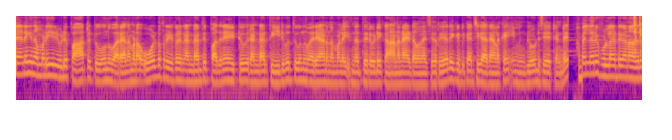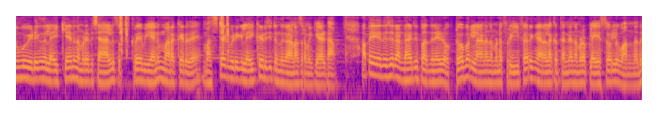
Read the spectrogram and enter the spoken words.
വേണമെങ്കിൽ നമ്മുടെ ഈ വീഡിയോ പാർട്ട് ടു എന്ന് പറയാം. നമ്മുടെ ഓൾഡ് ഫ്രീ ഫയർ രണ്ടായിരത്തി പതിനേഴ് ടു രണ്ടായിരത്തി ഇരുപത്തി മൂന്ന് വരെയാണ് നമ്മൾ ഇന്നത്തെ വീഡിയോ കാണാനായിട്ട് വന്നത്. ചെറിയ ചെറിയ കിടക്കാച്ചി കാര്യങ്ങളൊക്കെ ഇൻക്ലൂഡ് ചെയ്തിട്ടുണ്ട്. അപ്പോൾ എല്ലാവരും ഫുള്ളായിട്ട് കാണാൻ അതിന് മുമ്പ് വീഡിയോ ഒന്ന് ലൈക്ക് ചെയ്യാനും നമ്മുടെ ഒരു ചാനൽ സബ്സ്ക്രൈബ് ചെയ്യാനും മറക്കരുത്. മസ്റ്റായിട്ട് വീഡിയോക്ക് ലൈക്ക് അടിച്ചിട്ടൊന്ന് കാണാൻ ശ്രമിക്കുക കേട്ടോ. അപ്പോൾ ഏകദേശം രണ്ടായിരത്തി പതിനേഴ് ഒക്ടോബറിലാണ് നമ്മുടെ ഫ്രീ ഫയർ ചാനലൊക്കെ തന്നെ നമ്മുടെ പ്ലേ സ്റ്റോറിൽ വന്നത്.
